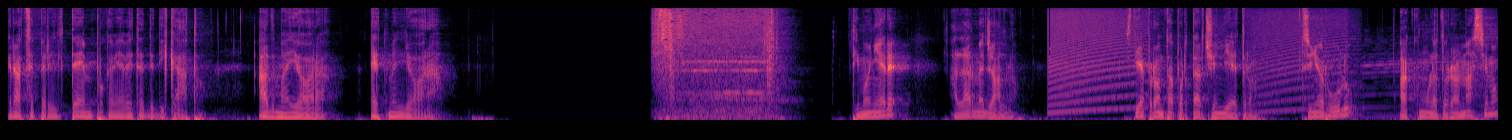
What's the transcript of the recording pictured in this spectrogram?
grazie per il tempo che mi avete dedicato. Ad maiora et meliora. Timoniere, allarme giallo. Stia pronto a portarci indietro. Signor Hulu, accumulatore al massimo.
